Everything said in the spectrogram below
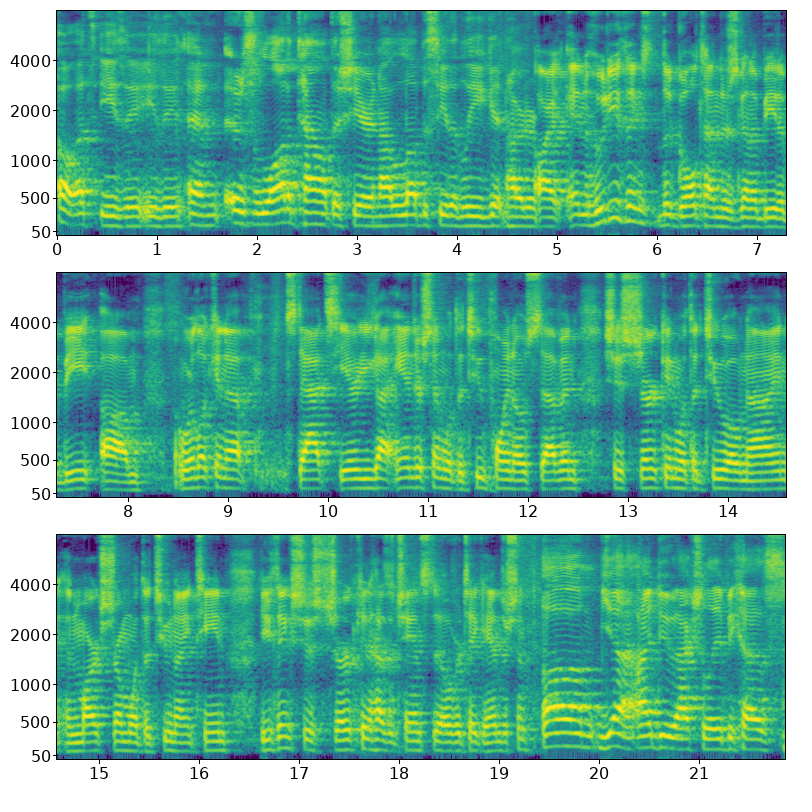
Oh, that's easy, easy. And there's a lot of talent this year, and I love to see the league getting harder. All right, and who do you think the goaltender is going to be to beat? Um, we're looking at stats here. You got Andersen with the 2.07, Shesterkin with the 209, and Markstrom with the 219. Do you think Shesterkin Durkin has a chance to overtake Andersen? Um, yeah, I do actually because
